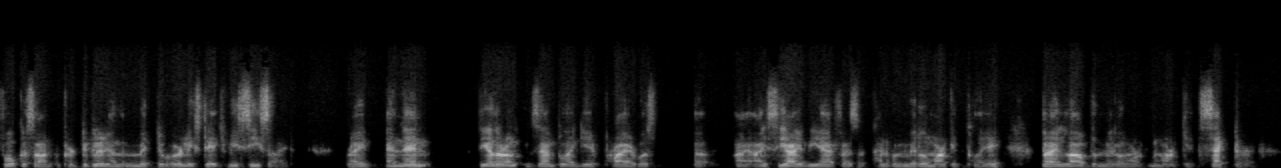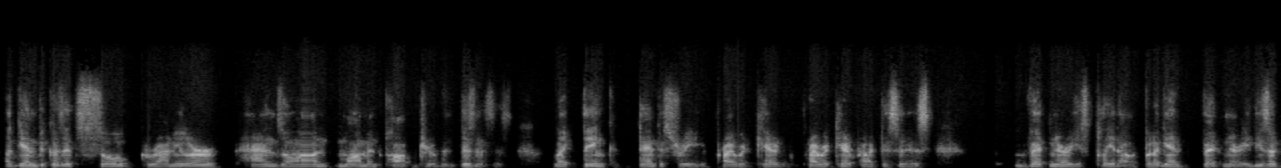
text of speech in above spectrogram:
focus on, particularly on the mid to early stage VC side, right? And then the other example I gave prior was uh, I, I, see IVF as a kind of a middle market play, but I love the middle market sector again because it's so granular, hands-on, mom and pop driven businesses like think dentistry, private care, private care practices, veterinary is played out. But again, veterinary, these are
